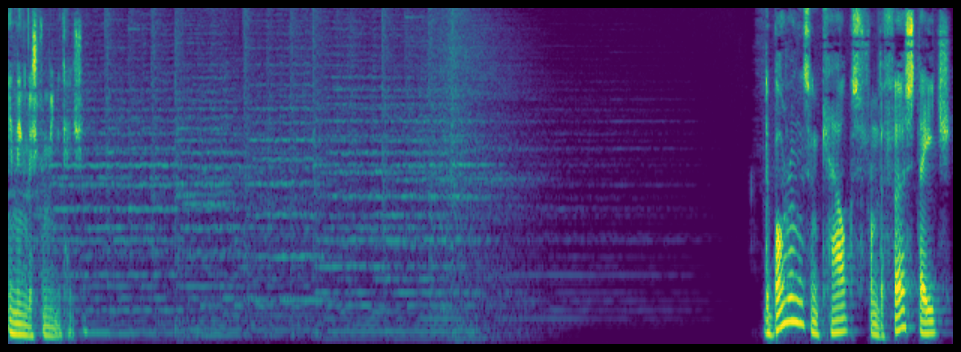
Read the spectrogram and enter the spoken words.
in English communication. The borrowings and calques from the first stage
